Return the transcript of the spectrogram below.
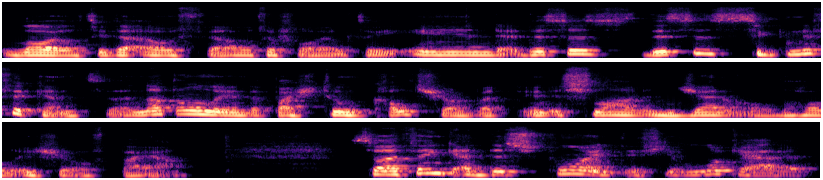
loyalty, the oath, the oath of loyalty, and this is this is significant uh, not only in the Pashtun culture but in Islam in general. The whole issue of bay'ah. So I think at this point, if you look at it,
